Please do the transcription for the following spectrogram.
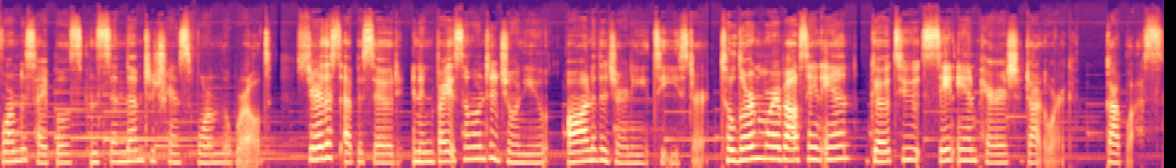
form disciples, and send them to transform the world. Share this episode and invite someone to join you on the journey to Easter. To learn more about St. Ann, go to stannparish.org. God bless.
